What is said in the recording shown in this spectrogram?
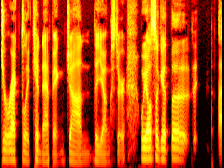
directly kidnapping John the youngster. We also get the. I-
